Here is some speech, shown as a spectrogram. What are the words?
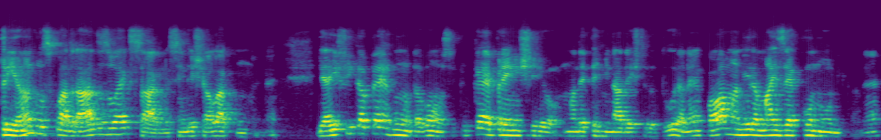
triângulos, quadrados ou hexágonos, sem deixar lacuna, né? E aí fica a pergunta, bom, se tu quer preencher uma determinada estrutura, né, qual a maneira mais econômica, né?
